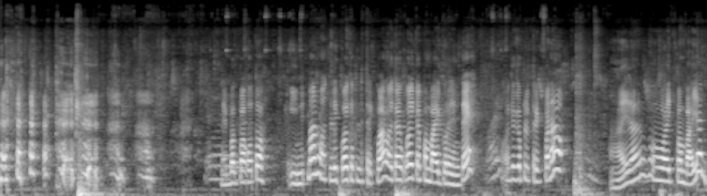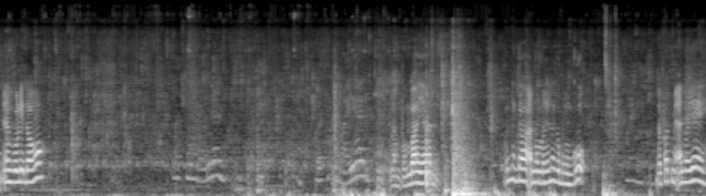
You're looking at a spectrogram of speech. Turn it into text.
May bag pa ko to. Init man, wat lik, ka electric pa, why ka why ka pambayad kuryente? Why ka electric pa na? Ay, lalo white pambayad, ang guli daw ako. Lang pambayad. Uy, naga ano man yun, nagabunggo. Dapat may ano yan eh.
